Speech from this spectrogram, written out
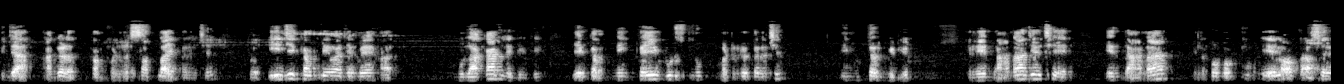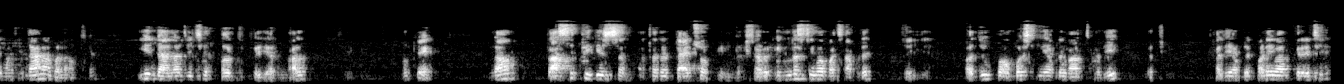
બીજા આગળ કંપનીને સપ્લાય કરે છે. તો એ જે કંપનીમાં જે મેં મુલાકાત લીધી હતી, એ કંપની કઈ ગુડ્સનું મટીરિયલ કરે છે? ઇન્ટરમીડિયેટ. એટલે એ દાણા જે છે, એ દાણા એ લોકો એ લોટાશે એમાંથી દાણા બનાવશે એ દાણા જે છે અર્ધ તૈયાર માલ ઓકે? નાવ ક્લાસિફિકેશન અથવા ટાઈપ્સ ઓફ ઇન્ડસ્ટ્રી હવે ઇન્ડસ્ટ્રીમાં પાછા આપણે જઈએ. હજુ કોમર્સની આપણે વાત કરી નથી. ખાલી આપણે કોની વાત કરીએ છીએ,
